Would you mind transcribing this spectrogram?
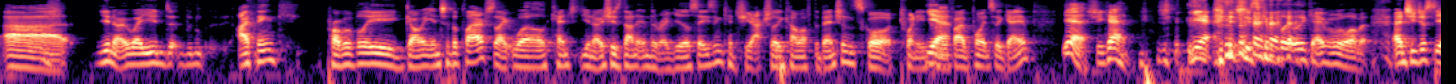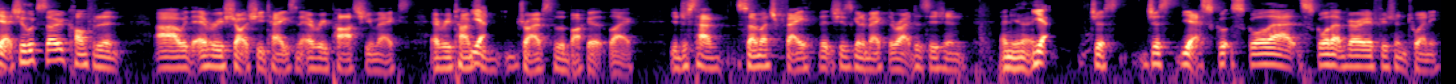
Uh, you know, where you. I think probably going into the playoffs, like, well, can she- you know she's done it in the regular season? Can she actually come off the bench and score 20, Yeah. 25 points a game? Yeah, she can. Yeah. she's completely capable of it, and she just yeah, she looks so confident uh, with every shot she takes and every pass she makes, every time Yeah. she drives to the bucket, like. You just have so much faith that she's going to make the right decision, and you know, Yeah. just just yeah, score, score that score that very efficient twenty.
